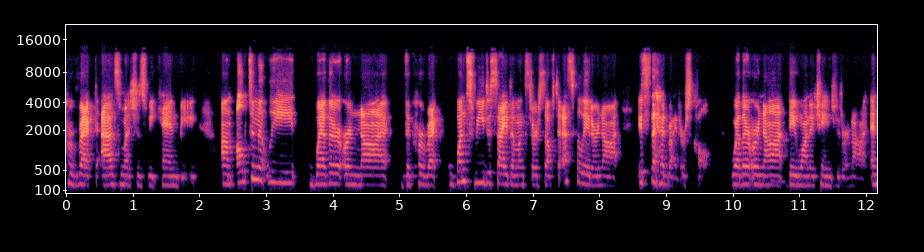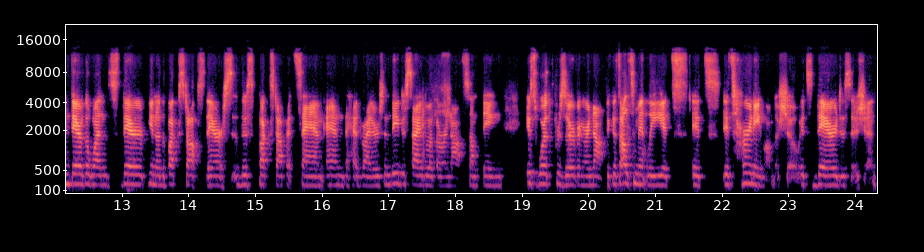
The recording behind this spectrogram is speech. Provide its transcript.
correct as much as we can be. Um, ultimately, whether or not the correct, once we decide amongst ourselves to escalate or not, it's the head writer's call whether or not they want to change it or not. And they're the ones, they're, you know, the buck stops there, this buck stop at Sam and the head writers, and they decide whether or not something is worth preserving or not, because ultimately it's it's it's her name on the show. It's their decision.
